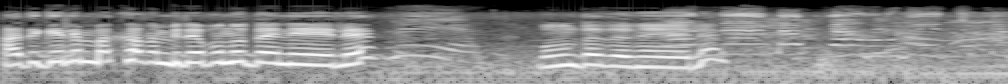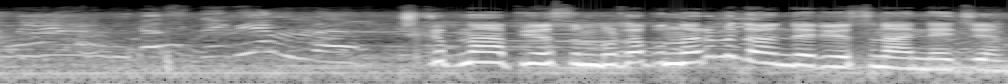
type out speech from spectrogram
Hadi gelin bakalım bir de bunu deneyelim. Bunu da deneyelim. Çıkıp ne yapıyorsun burada? Bunları mı döndürüyorsun anneciğim?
